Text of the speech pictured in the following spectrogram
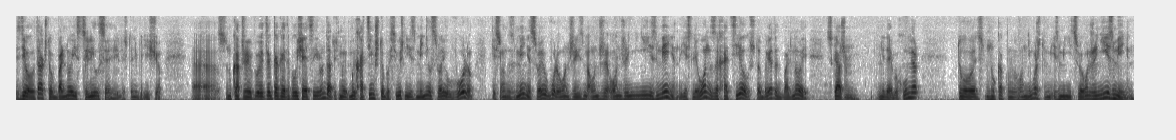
сделал так, чтобы больной исцелился или что-нибудь еще. Э, ну как же, это какая-то получается ерунда. То есть мы, мы хотим, чтобы Всевышний изменил свою волю. Если он изменит свою волю, он же, изм... он, же, он же не изменен. Если он захотел, чтобы этот больной, скажем, не дай бог, умер, то ну как он, он не может изменить свою, он же не изменен.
